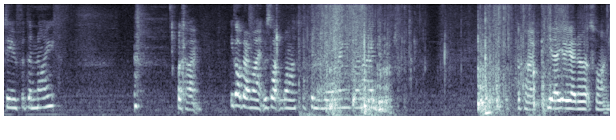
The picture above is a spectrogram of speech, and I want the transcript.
do for the night. Okay. You got to bear in mind, it was like one o'clock in the morning when I. Okay. Yeah, yeah, yeah. No, that's fine.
